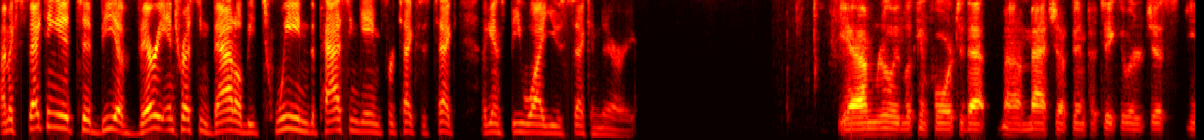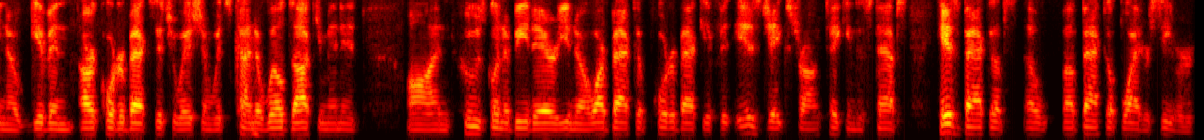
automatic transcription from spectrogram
I'm expecting it to be a very interesting battle between the passing game for Texas Tech against BYU's secondary. Yeah, I'm really looking forward to that uh, matchup in particular. Just you know, given our quarterback situation, which kind of well documented on who's going to be there. You know, our backup quarterback, if it is Jake Strong taking the snaps, his backup's a, a backup wide receiver.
